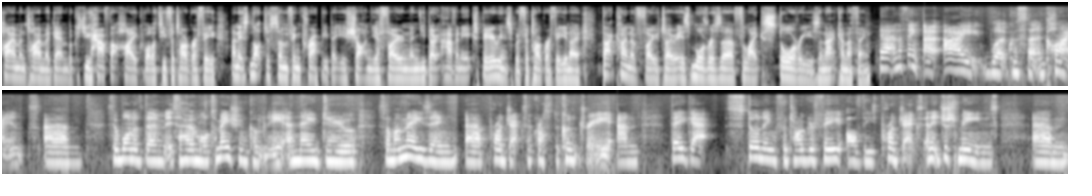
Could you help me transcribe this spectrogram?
time and time again because you have that high quality photography and it's not just something crappy that you shot on your phone and you don't have any experience with photography you know. That kind of photo is more reserved for like stories and that kind of thing. Yeah and i think uh, i work with certain clients um, so one of them is a home automation company and they do some amazing uh, projects across the country and they get stunning photography of these projects and it just means um,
